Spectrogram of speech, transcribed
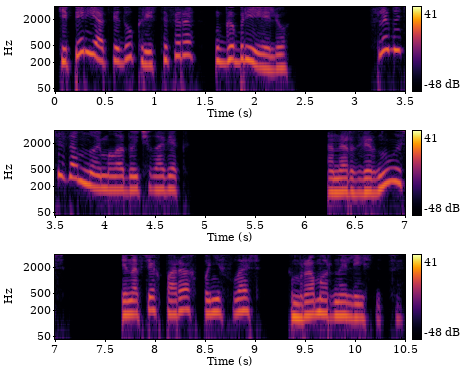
«Теперь я отведу Кристофера к Габриэлю. Следуйте за мной, молодой человек». Она развернулась и на всех парах понеслась к мраморной лестнице.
